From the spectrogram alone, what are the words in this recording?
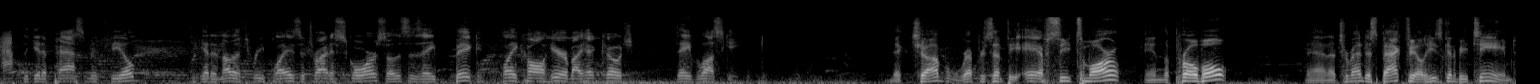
have to get it past midfield to get another three plays to try to score. So this is a big play call here by head coach Dave Lusky. Nick Chubb will represent the AFC tomorrow in the Pro Bowl. And a tremendous backfield. He's going to be teamed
